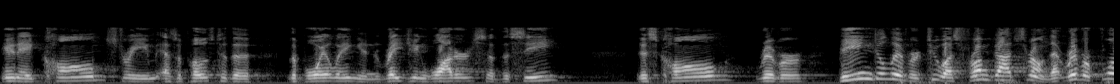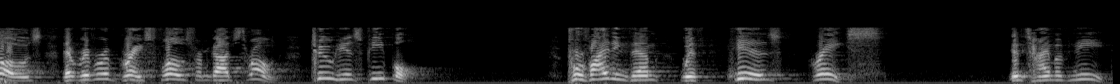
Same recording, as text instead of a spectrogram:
in a calm stream as opposed to the, the boiling and raging waters of the sea. This calm river being delivered to us from God's throne. That river flows, that river of grace flows from God's throne to His people, providing them with His grace in time of need.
